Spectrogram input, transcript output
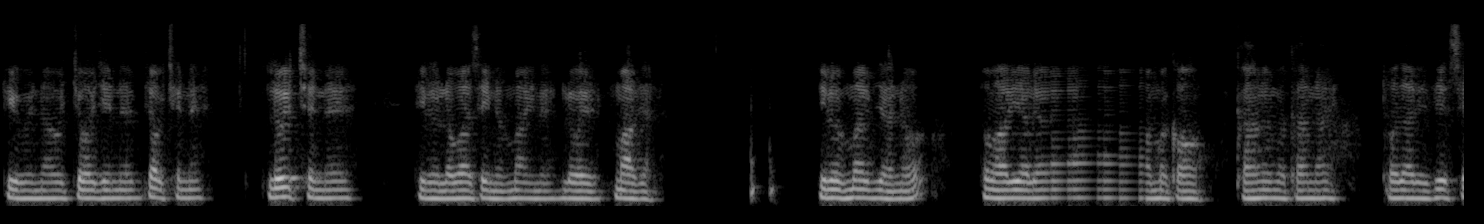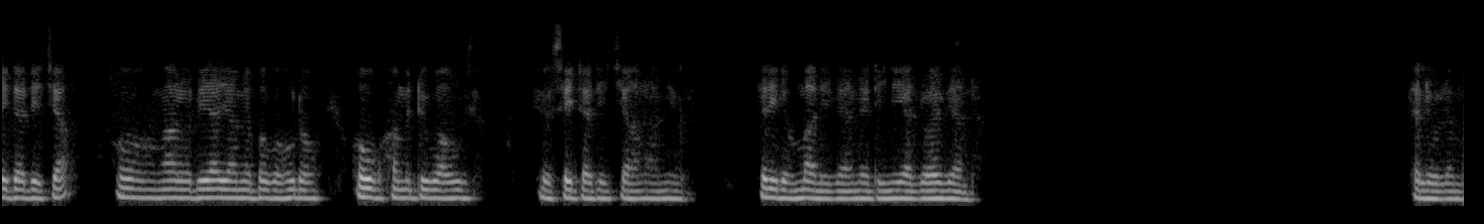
ဒီဝိညာဉ်ကိုကြောခြင်းနဲ့ပျောက်ခြင်းနဲ့လွတ်ခြင်းနဲ့ဒီလိုလောဘစိတ်နဲ့မှိုင်းနဲ့လွယ်မှားပြန်ဒီလိုမှတ်ပြန်တော့ဘဝရီကလည်းမကောင်းခံလည်းမခံနိုင်ဒေါသတွေဖြစ်စိတ်ဓာတ်တွေကြဟိုငါတို့တရားရမယ့်ပုဂ္ဂိုလ်ဟုတ်တော့ဟုတ်ဟာမတူပါဘူးဒီစိတ်ဓာတ်တွေကြာလာမျိုး အဲ့ဒီလိုမှတ်နေပြန်တယ်ဒီနေ့ကလွဲပြန်တယ်အဲ့လိုလည်းမ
